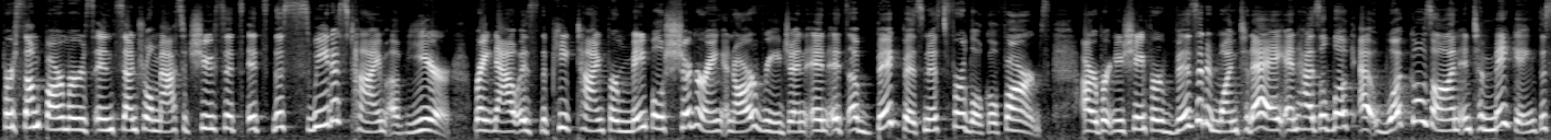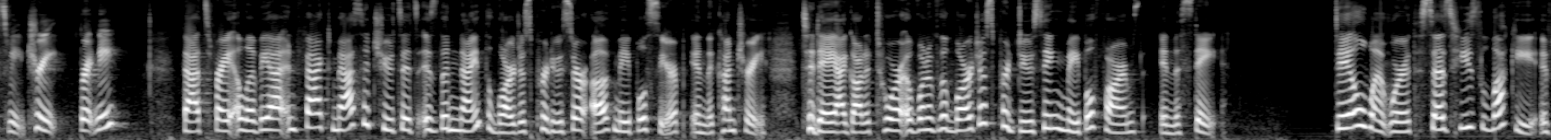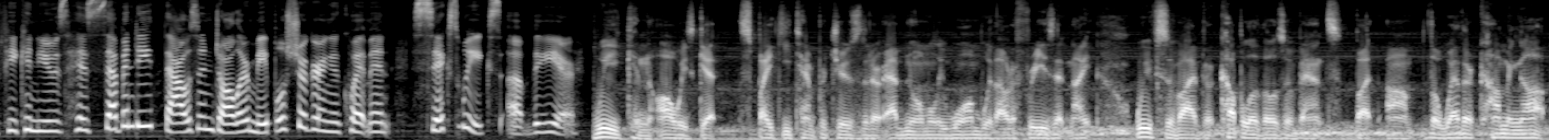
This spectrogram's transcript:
For some farmers in central Massachusetts, it's the sweetest time of year. Right now is the peak time for maple sugaring in our region, and it's a big business for local farms. Our Brittany Schaefer visited one today and has a look at what goes on into making the sweet treat. Brittany? That's right, Olivia. In fact, Massachusetts is the ninth largest producer of maple syrup in the country. Today, I got a tour of one of the largest producing maple farms in the state. Dale Wentworth says he's lucky if he can use his $70,000 maple sugaring equipment six weeks of the year. We can always get spiky temperatures that are abnormally warm without a freeze at night. We've survived a couple of those events, but um, the weather coming up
